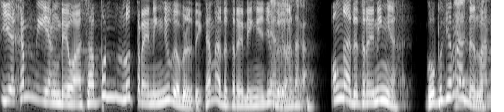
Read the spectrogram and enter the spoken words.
Iya kan yang dewasa pun lu training juga berarti kan ada trainingnya Yang juga dewasa kan? nggak? Oh nggak ada trainingnya? Gue pikir Ya, ada loh. cuman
